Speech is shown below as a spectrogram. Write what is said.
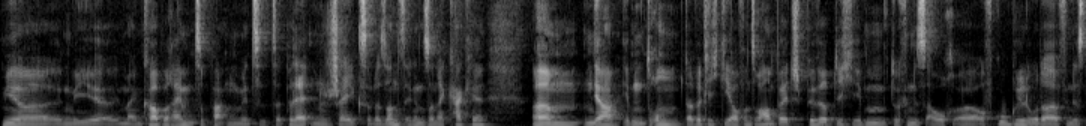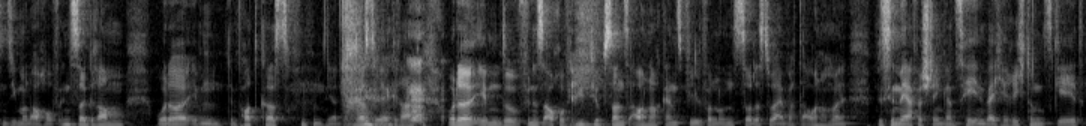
mir irgendwie in meinen Körper reinzupacken mit Tabletten, Shakes oder sonst irgendeine so Kacke, ähm, ja, eben drum, da wirklich geh auf unsere Homepage, bewirb dich eben. Du findest auch äh, auf Google oder findest den Simon auch auf Instagram oder eben den Podcast, ja, den hörst du ja gerade. Oder eben du findest auch auf YouTube sonst auch noch ganz viel von uns, sodass du einfach da auch noch mal ein bisschen mehr verstehen kannst, hey, in welche Richtung es geht.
